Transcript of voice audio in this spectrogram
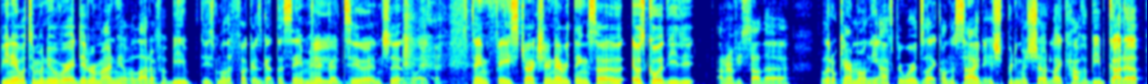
being able to maneuver. It did remind me of a lot of Khabib. These motherfuckers got the same haircut Dude. to it and shit. So like same face structure and everything. So it was, it was cool. I don't know if you saw the, little camera on the afterwards, like on the side. It pretty much showed like how Khabib got up,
